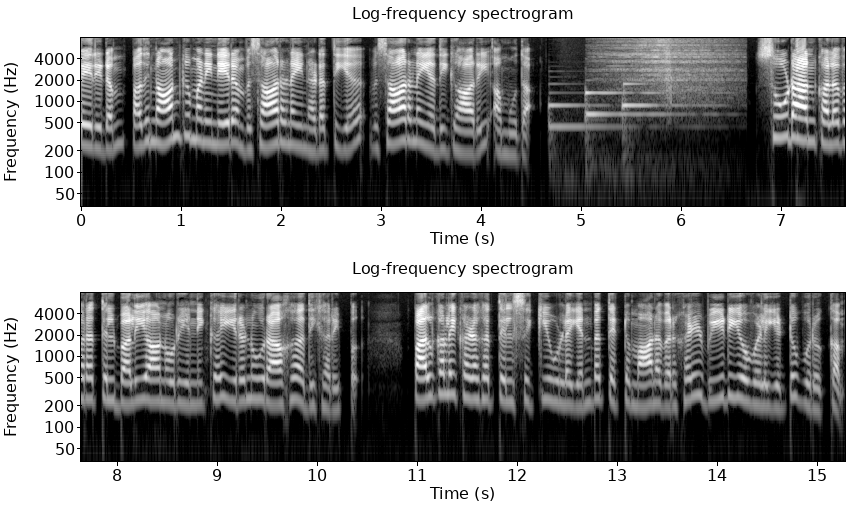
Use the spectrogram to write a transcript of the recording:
பேரிடம் பதினான்கு மணி நேரம் விசாரணை நடத்திய விசாரணை அதிகாரி அமுதா. சூடான் கலவரத்தில் பலியானோர் எண்ணிக்கை இருநூறாக அதிகரிப்பு. பல்கலைக்கழகத்தில் சிக்கியுள்ள எண்பத்தெட்டு மாணவர்கள் வீடியோ வெளியிட்டு உருக்கம்.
